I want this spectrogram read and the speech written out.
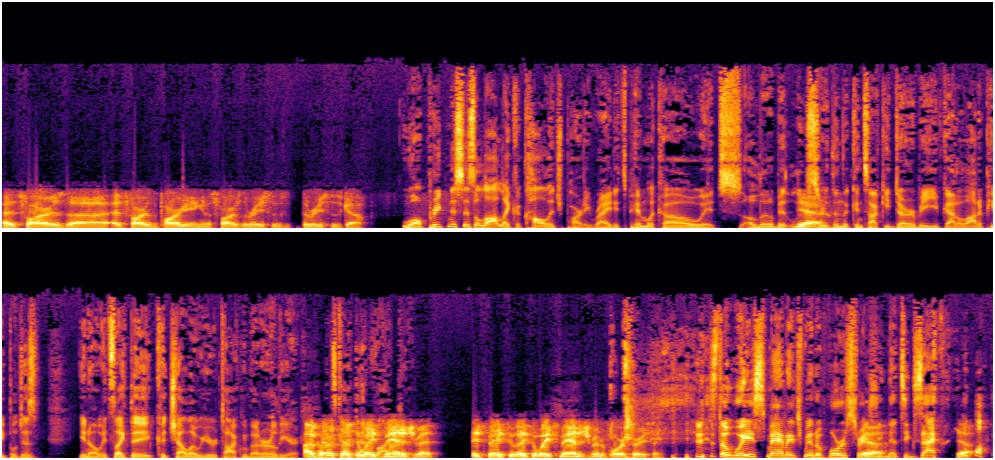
as far as uh, as far as the partying and as far as the races the races go. Well, Preakness is a lot like a college party, right? It's Pimlico. It's a little bit looser Yeah. than the Kentucky Derby. You've got a lot of people just, you know, it's like the Coachella we were talking about earlier. I've heard it's, like the waste vibe. management. It's basically like the waste management of horse racing. it is the waste management of horse racing. Yeah. That's exactly Yeah. what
